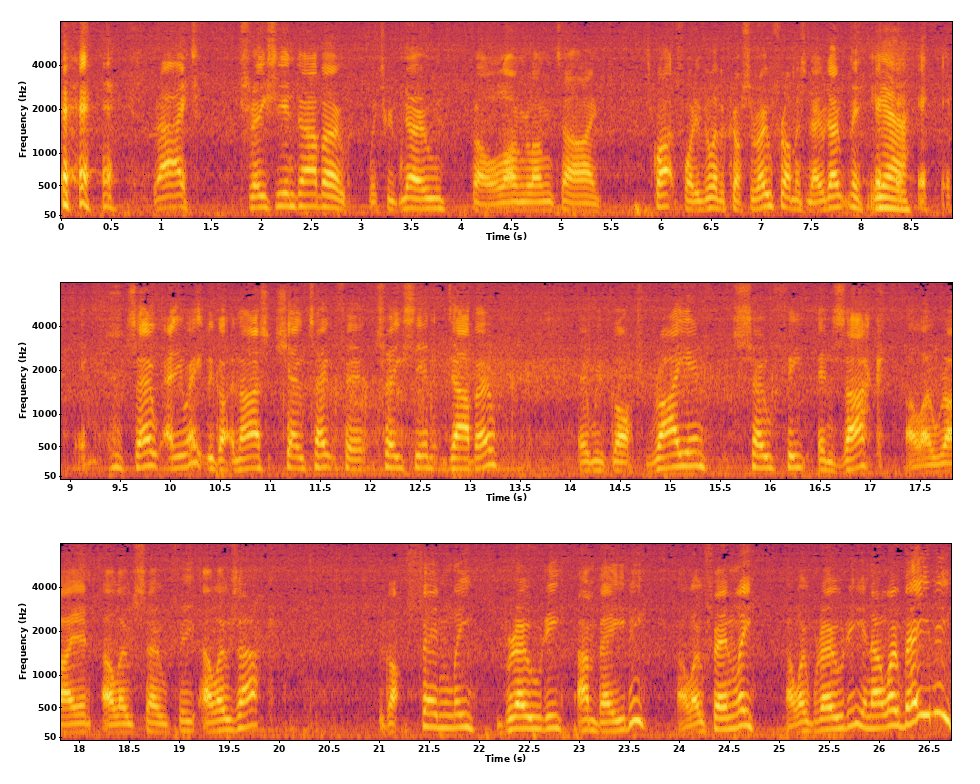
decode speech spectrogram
right. Tracy and Davo, which we've known for a long, long time. It's quite funny. They live across the road from us now, don't they? Yeah. so, anyway, we've got a nice shout out for Tracy and Davo. And we've got Ryan, Sophie, and Zach. Hello, Ryan. Hello, Sophie. Hello, Zach. We've got Fenley, Brody, and Baby. Hello, Fenley. Hello, Brody, and hello, Baby.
